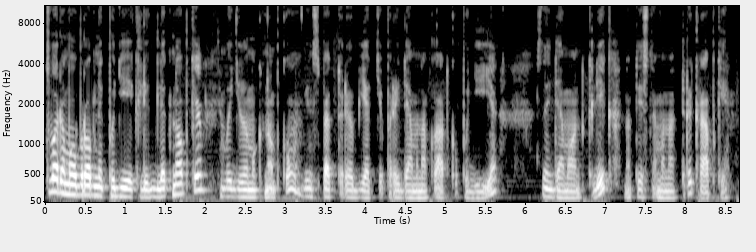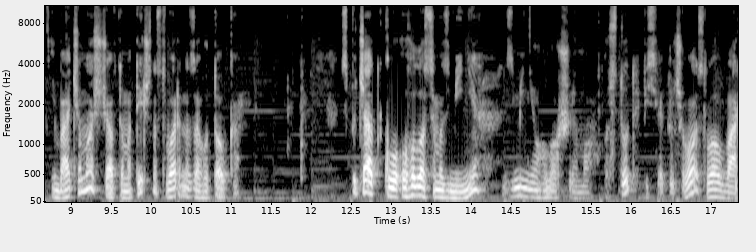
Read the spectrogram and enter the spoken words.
Створимо обробник події клік для кнопки, виділимо кнопку. В інспекторі об'єктів перейдемо на вкладку Події, знайдемо клік, натиснемо на три крапки і бачимо, що автоматично створена заготовка. Спочатку оголосимо зміні. Зміні оголошуємо ось тут, після ключового слова var.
